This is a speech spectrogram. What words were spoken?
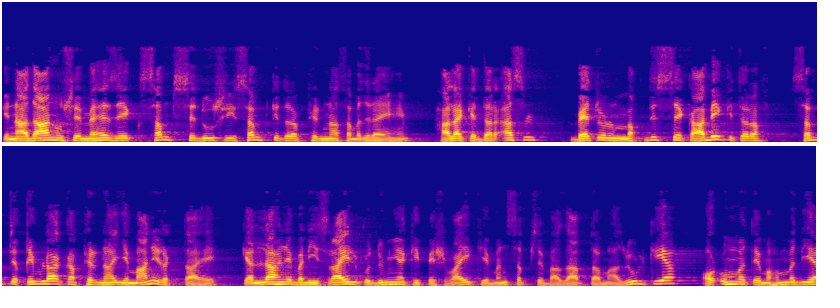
کہ نادان اسے محض ایک سمت سے دوسری سمت کی طرف پھرنا سمجھ رہے ہیں۔ حالانکہ دراصل بیت المقدس سے کعبے کی طرف سبت قبلہ کا پھرنا یہ معنی رکھتا ہے کہ اللہ نے بنی اسرائیل کو دنیا کی پیشوائی کے منصب سے باضابطہ معذول کیا اور امت محمدیہ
